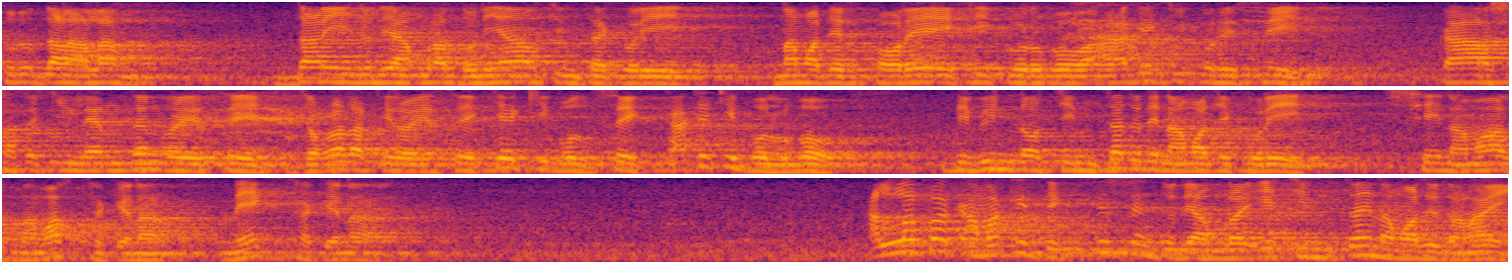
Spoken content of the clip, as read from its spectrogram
শুরু, দাঁড়ালাম। দাঁড়িয়ে যদি আমরা দুনিয়ার চিন্তা করি নামাজের পরে কি করব, আগে কি করেছি, কার সাথে কি লেনদেন রয়েছে ঝগড়াঝাটি রয়েছে, কে কি বলছে, কাকে কি বলব, বিভিন্ন চিন্তা যদি নামাজে করি সেই নামাজ নামাজ থাকে না, নেক থাকে না। আল্লাপাক আমাকে দেখতেছেন যদি আমরা এই চিন্তায় নামাজে দাঁড়াই।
